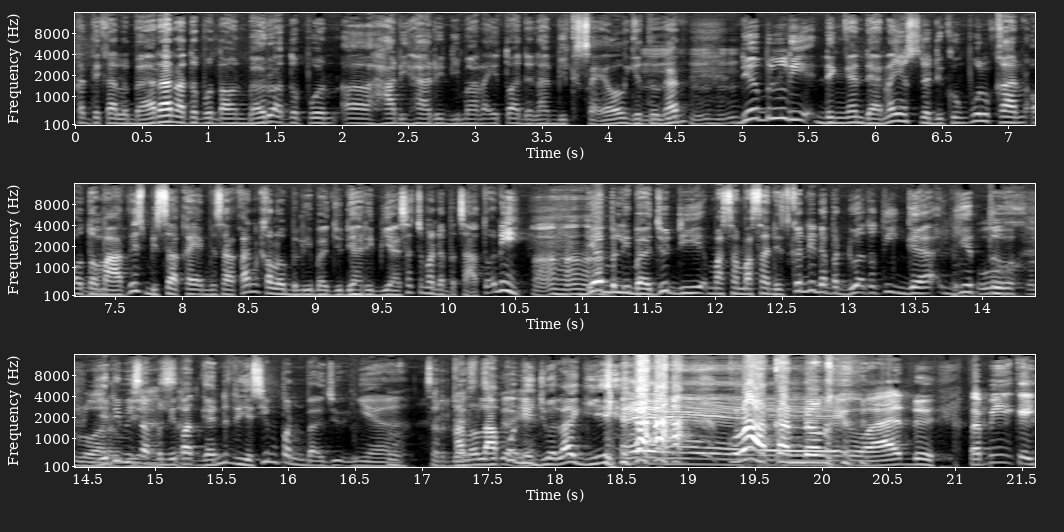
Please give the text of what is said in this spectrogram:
ketika lebaran ataupun tahun baru ataupun eh, hari-hari di mana itu adalah big sale gitu kan, dia beli dengan dana yang sudah dikumpulkan, otomatis bisa kayak misalkan kalau beli baju di hari biasa cuma dapat satu nih, dia beli baju di masa-masa diskon dia dapat dua atau tiga gitu. Uh, Jadi bisa biasa. berlipat ganda dia simpan bajunya. cerdas kalau laku juga dia ya. jual lagi. Eh, Kulakan dong. Waduh, tapi kayak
